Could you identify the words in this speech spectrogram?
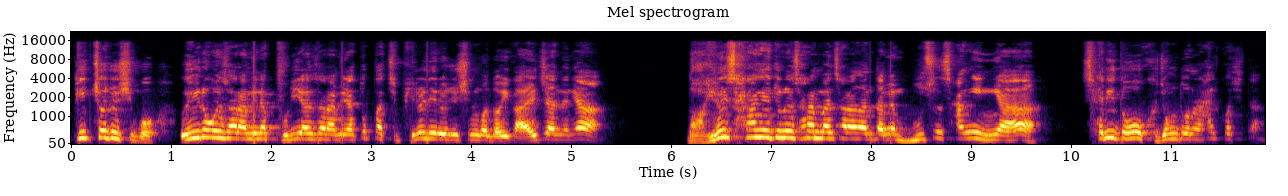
비춰주시고 의로운 사람이나 불의한 사람이나 똑같이 비를 내려주시는 거 너희가 알지 않느냐? 너희를 사랑해주는 사람만 사랑한다면 무슨 상이 있냐? 세리도 그 정도는 할 것이다.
